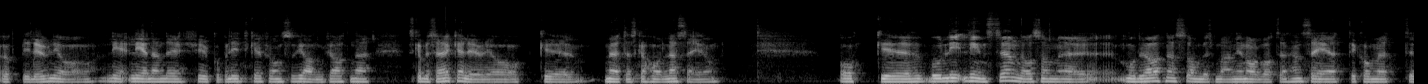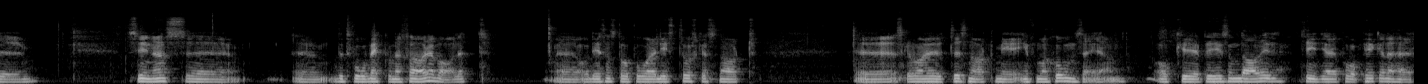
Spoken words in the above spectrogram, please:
upp i Luleå och ledande kyrkopolitiker från Socialdemokraterna ska besöka Luleå och eh, möten ska hållas, säger de. Och eh, Bo Lindström då, som är Moderaternas ombudsman i Norrbotten, han säger att det kommer att eh, synas eh, eh, de två veckorna före valet. Eh, och det som står på våra listor ska snart eh, ska vara ute snart med information, säger han. Och eh, precis som David tidigare påpekade här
